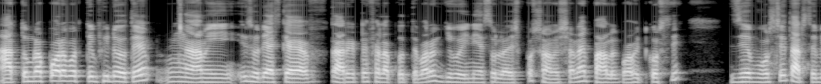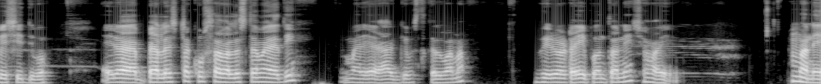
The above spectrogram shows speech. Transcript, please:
আর তোমরা পরবর্তী ভিডিওতে আমি যদি আজকে টার্গেটটা ফেল আপ করতে পারো গিভওয়ে নিয়ে চলে আসব। সমস্যা নাই। ভালো প্রফিট করছি। যে বলছি তার চেয়ে বেশি দিব। এটা ব্যালেন্সটা খুচরা ব্যালেন্সটা মেরে দিই। মেরে আর গেমস খেলব না। ভিডিওটা এই পর্যন্তই সবাই মানে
